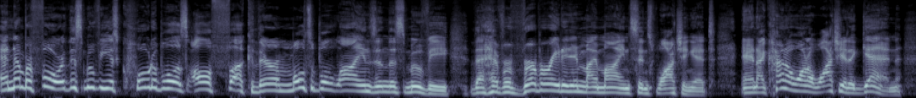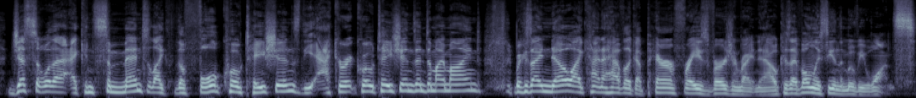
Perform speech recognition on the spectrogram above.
And number four, this movie is quotable as all fuck. There are multiple lines in this movie that have reverberated in my mind since watching it, and I kind of want to watch it again just so that I can cement like the full quotations, the accurate quotations into my mind, because I know I kind of have like a paraphrased version right now because I've only seen the movie once.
